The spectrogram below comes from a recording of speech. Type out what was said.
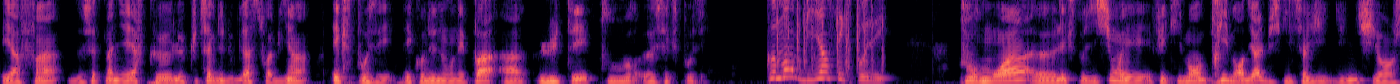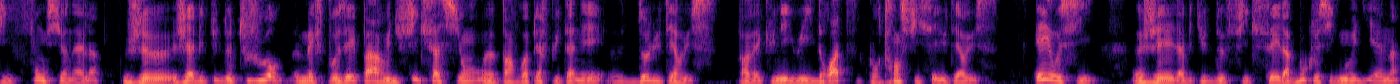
et afin, de cette manière, que le cul-de-sac de Douglas soit bien exposé et que nous n'ait pas à lutter pour euh, s'exposer. Comment bien s'exposer? Pour moi, euh, l'exposition est effectivement primordiale puisqu'il s'agit d'une chirurgie fonctionnelle. j'ai l'habitude de toujours m'exposer par une fixation euh, par voie percutanée de l'utérus avec une aiguille droite pour transfixer l'utérus. Et aussi, j'ai l'habitude de fixer la boucle sigmoïdienne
